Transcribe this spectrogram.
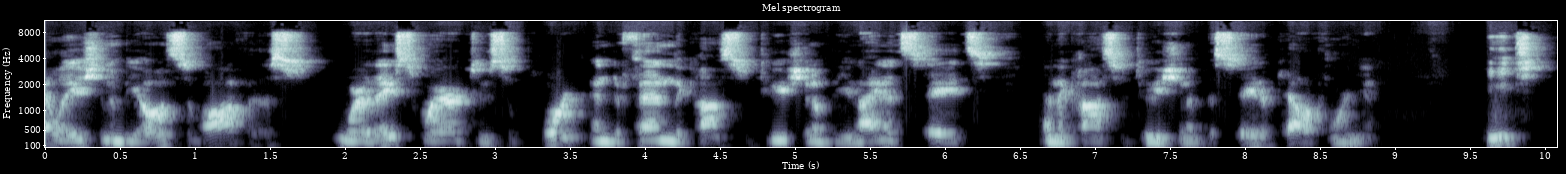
violation of the oaths of office, where they swear to support and defend the Constitution of the United States and the Constitution of the state of California. Each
